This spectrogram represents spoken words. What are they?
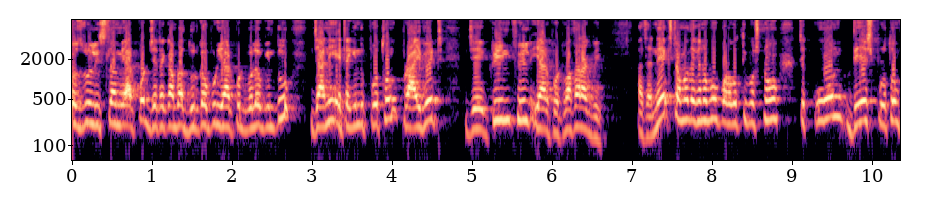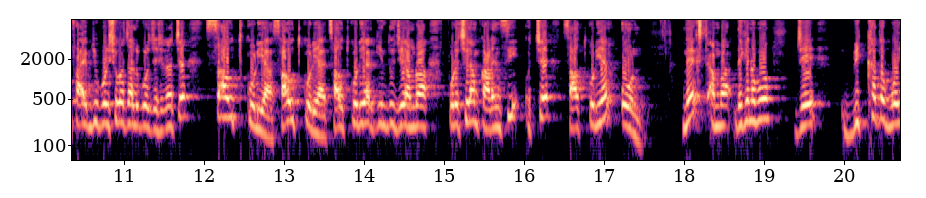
নজরুল ইসলাম এয়ারপোর্ট যেটাকে আমরা দুর্গাপুর এয়ারপোর্ট বলেও কিন্তু জানি। এটা কিন্তু প্রথম প্রাইভেট যে গ্রিনফিল্ড এয়ারপোর্ট মাথা রাখবে। আচ্ছা নেক্সট আমরা দেখে নেব পরবর্তী প্রশ্ন যে কোন দেশ প্রথম ফাইভ জি পরিষেবা চালু করেছে, সেটা হচ্ছে South Korea South Korea. South কোরিয়ার কিন্তু যে আমরা পড়েছিলাম কারেন্সি হচ্ছে সাউথ কোরিয়ান ওন। নেক্সট আমরা দেখে নেব যে বিখ্যাত বই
